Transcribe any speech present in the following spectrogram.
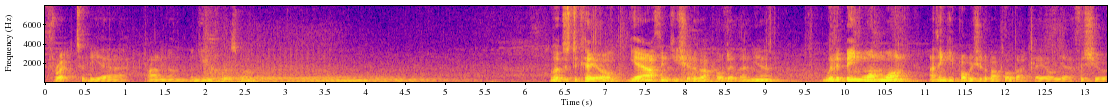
threat to the uh, planning on maneuver as well. Was that just a KO? Yeah, I think he should have uploaded it then, yeah. With it being 1-1, I think he probably should have uploaded that KO, yeah, for sure.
